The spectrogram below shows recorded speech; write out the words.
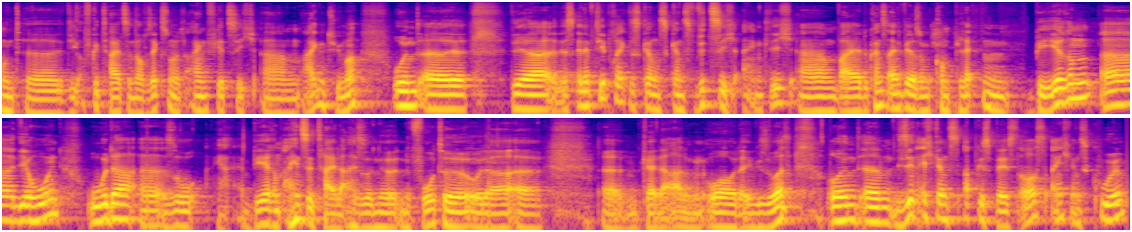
und äh, die aufgeteilt sind auf 641 ähm, Eigentümer. Und äh, der, das NFT-Projekt ist ganz, ganz witzig eigentlich, ähm, weil du kannst entweder so einen kompletten Bären äh, dir holen oder äh, so ja, Bären-Einzelteile, also eine, eine Pfote oder äh, ähm, keine Ahnung, ein Ohr oder irgendwie sowas. Und ähm, die sehen echt ganz abgespaced aus, eigentlich ganz cool.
